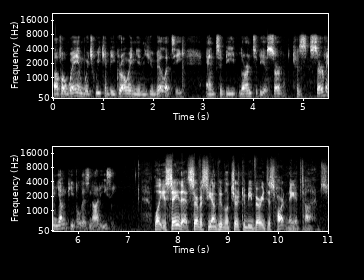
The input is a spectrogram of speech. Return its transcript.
of a way in which we can be growing in humility and to be learn to be a servant because serving young people is not easy. Well, you say that service to young people in church can be very disheartening at times.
